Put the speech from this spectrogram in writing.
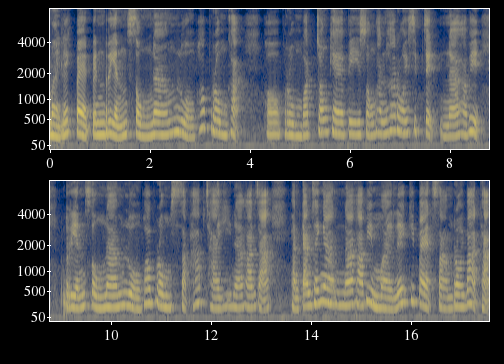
หมายเลข8เป็นเหรียญส่งน้ำหลวงพ่อพรมค่ะพ่อพรมวัดช่องแคปี 2517 นะคะพี่ เหรียญส่งน้ำหลวงพ่อพรมสภาพใช้นะคะพี่จ๋าผ่านการใช้งานนะคะพี่หมายเลขที่ 8 300 บาทค่ะ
